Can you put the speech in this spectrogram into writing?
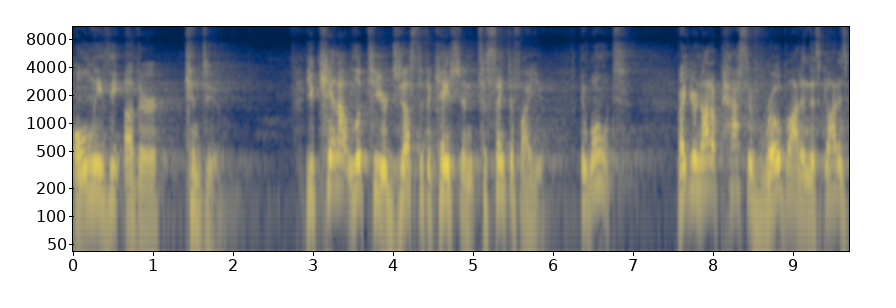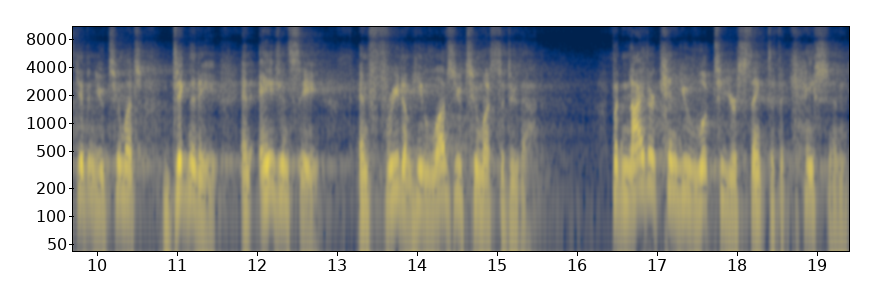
only the other can do. You cannot look to your justification to sanctify you. It won't. Right? You're not a passive robot in this. God has given you too much dignity and agency and freedom. He loves you too much to do that. But neither can you look to your sanctification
